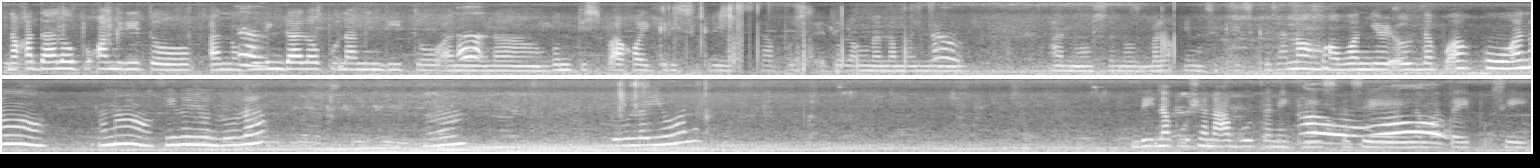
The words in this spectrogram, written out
Nakadalaw po kami dito. Ano, huling dalaw po namin dito. Ano, nang buntis pa ako ay Chris Chris. Tapos, ito lang na naman yung ano, sunod. Malaki na si Chris Chris. Ano, mga one year old na po ako. Ano? Ano? Sino yun, Lula? Ha? Lula yun? Hindi na po siya naabutan ni Chris kasi namatay po si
